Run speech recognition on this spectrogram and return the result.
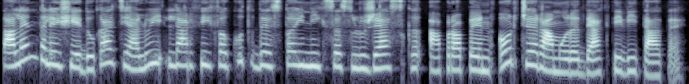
talentele și educația lui l-ar fi făcut destoinic să slujească aproape în orice ramură de activitate.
